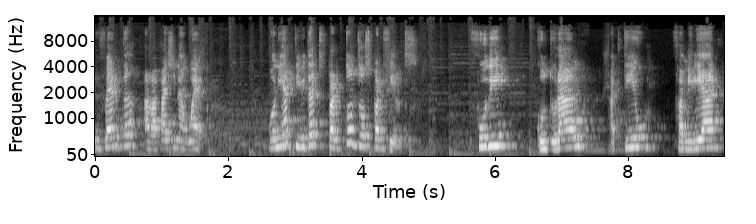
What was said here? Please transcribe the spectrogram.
oferta a la pàgina web, on hi ha activitats per tots els perfils. Foodie, cultural, actiu, familiar,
